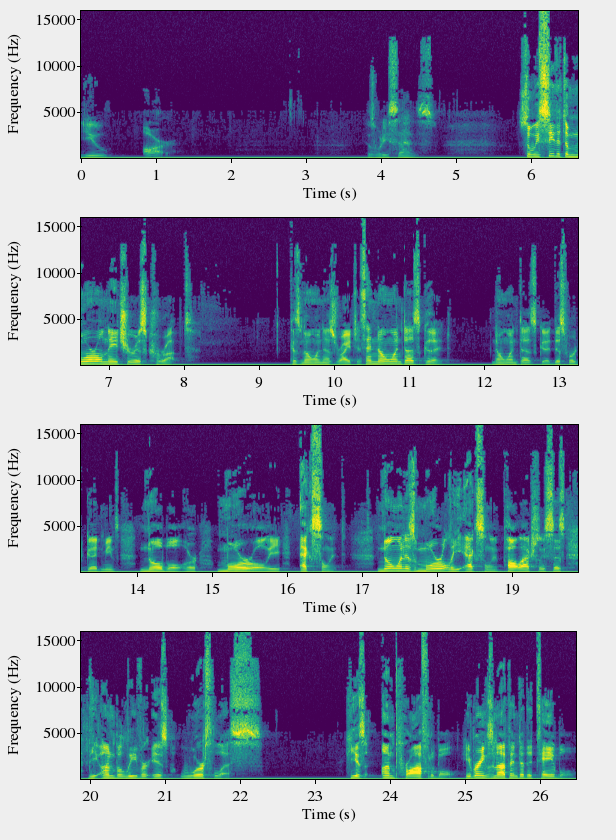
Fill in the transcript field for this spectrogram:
you are, is what he says. So we see that the moral nature is corrupt because no one is righteous and no one does good. No one does good. This word good means noble or morally excellent. No one is morally excellent. Paul actually says the unbeliever is worthless. He is unprofitable. He brings nothing to the table.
